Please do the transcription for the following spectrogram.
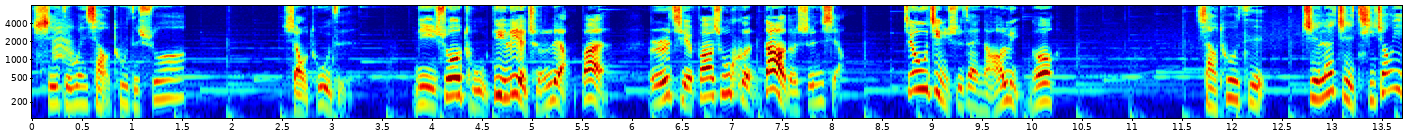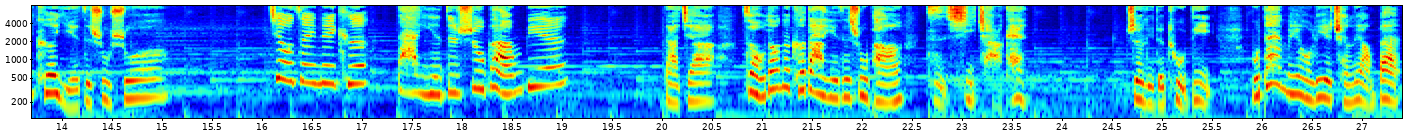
狮子问小兔子说：“小兔子，你说土地裂成两半，而且发出很大的声响，究竟是在哪里呢？”小兔子指了指其中一棵椰子树说。就在那棵大椰子树旁边，大家走到那棵大椰子树旁，仔细查看。这里的土地不但没有裂成两半，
